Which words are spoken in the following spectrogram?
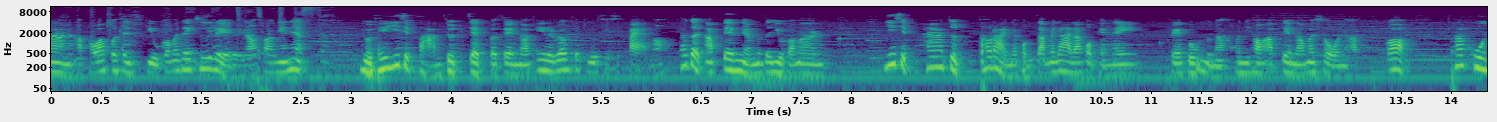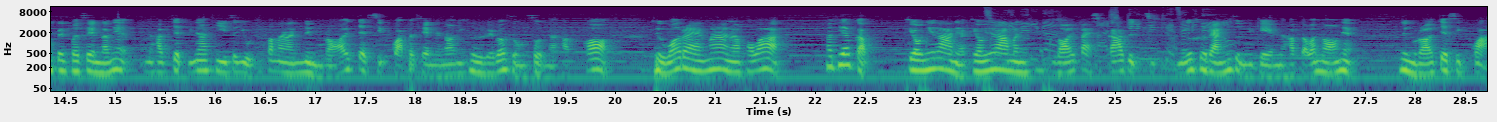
มากนะครับ เพราะว่าเปอร์เซ็นต์สกิลก็ไม่ได้ขี้เหร่เลยเนาะตอนนี้เนี่ยอยู่ที่ 23.7%เนาะที่เลเวลสกิล48 เนาะถ้าเกิดอัพเต็มเนี่ยมันจะอยู่ประมาณ 25 จุดเท่าไหร่เนี่ยผมจำไม่ได้แล้วผมเห็นใน Facebook อยู่นะคนที่เขาอัพเต็มแล้วมาโชว์นะครับก็ถ้าคูณเป็นเปอร์เซ็นต์แล้วเนี่ยนะครับ7วินาทีจะอยู่ที่ประมาณ 170 กว่าเปอร์เซ็นต์เลยเนาะนี่คือเลเวลสูงสุดนะครับก็ถือว่าแรงมากนะเพราะว่าถ้าเทียบกับ เคียวนิราเนี่ยเคียวนิรามัน 189.4อันนี้ก็คือแรงที่สุดในเกมนะครับ แต่ว่าน้องเนี่ย 170 กว่า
